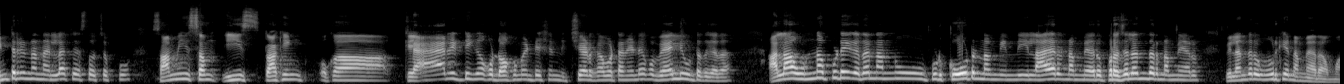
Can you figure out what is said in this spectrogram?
ఇంటర్వ్యూ నన్ను ఎలా చేస్తావు చెప్పు? సమీ సమ్ ఈ టాకింగ్ ఒక క్లారిటీగా ఒక డాక్యుమెంటేషన్ ఇచ్చాడు కాబట్టి అనేది ఒక వాల్యూ ఉంటుంది కదా. అలా ఉన్నప్పుడే కదా నన్ను ఇప్పుడు కోర్టు నమ్మింది లాయర్ నమ్మారు ప్రజలందరూ నమ్మారు వీళ్ళందరూ ఊరికే నమ్మారు అమ్మ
